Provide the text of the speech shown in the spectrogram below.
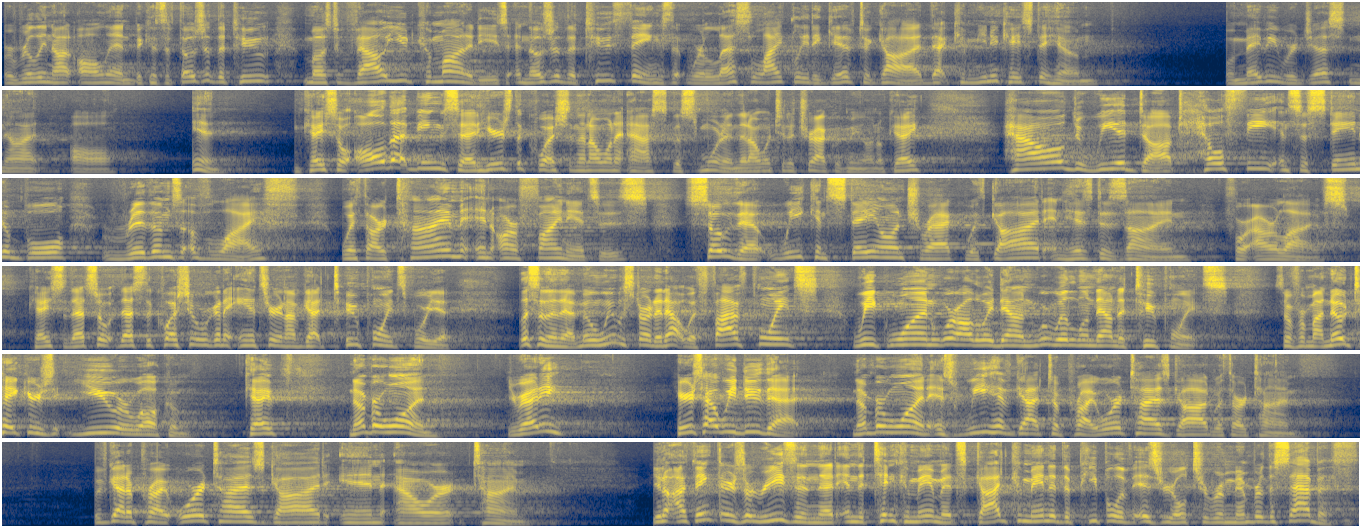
We're really not all in because if those are the two most valued commodities and those are the two things that we're less likely to give to God, that communicates to Him, well, maybe we're just not all in. Okay, so all that being said, here's the question that I want to ask this morning that I want you to track with me on, okay? How do we adopt healthy and sustainable rhythms of life with our time and our finances so that we can stay on track with God and His design for our lives. Okay, so that's, that's the question we're gonna answer, and I've got two points for you. Listen to that. Man, we started out with five points week one, we're all the way down, we're whittling down to two points. So for my note takers, you are welcome. Okay, number one, you ready? Here's how we do that. Number one is we have got to prioritize God with our time. We've got to prioritize God in our time. You know, I think there's a reason that in the Ten Commandments, God commanded the people of Israel to remember the Sabbath.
